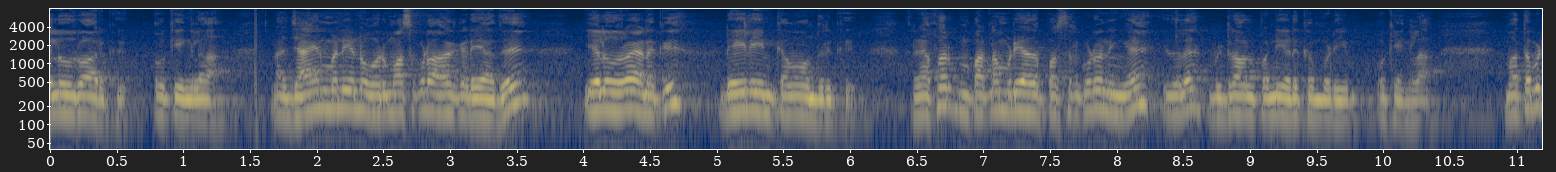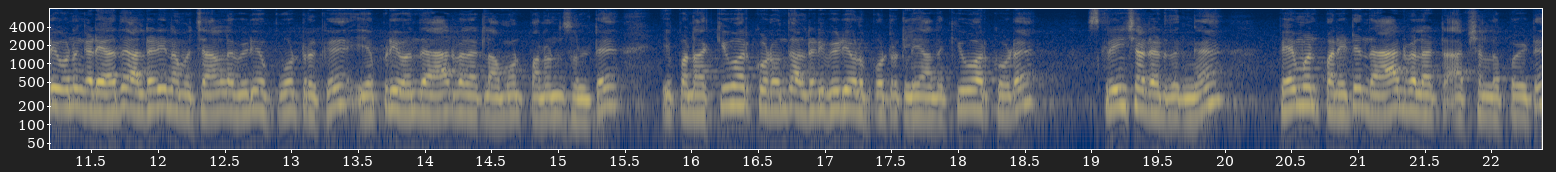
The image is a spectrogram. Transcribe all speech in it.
எழுபது ரூபா இருக்குது ஓகேங்களா? நான் ஜாயின் பண்ணி இன்னும் ஒரு மாதம் கூட ஆக கிடையாது. எழுபது ரூபா எனக்கு டெய்லி இன்கமாக வந்திருக்கு. ரெஃபர் பண்ண முடியாத பர்சன் கூட நீங்கள் இதில் விட்ராவல் பண்ணி எடுக்க முடியும். ஓகேங்களா? மற்றபடி ஒன்றும் கிடையாது. ஆல்ரெடி நம்ம சேனலில் வீடியோ போட்டிருக்கு. எப்படி வந்து ஆட் வேலெட்டில் அமௌண்ட் பண்ணணும்னு சொல்லிட்டு இப்போ நான் கியூஆர் கோடு வந்து ஆல்ரெடி வீடியோவில் போட்டிருக்கு இல்லையா? அந்த கியூஆர் கோடை ஸ்க்ரீன்ஷாட் எடுத்துக்கங்க. பேமெண்ட் பண்ணிவிட்டு இந்த ஆட் வேலட் ஆப்ஷனில் போயிட்டு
